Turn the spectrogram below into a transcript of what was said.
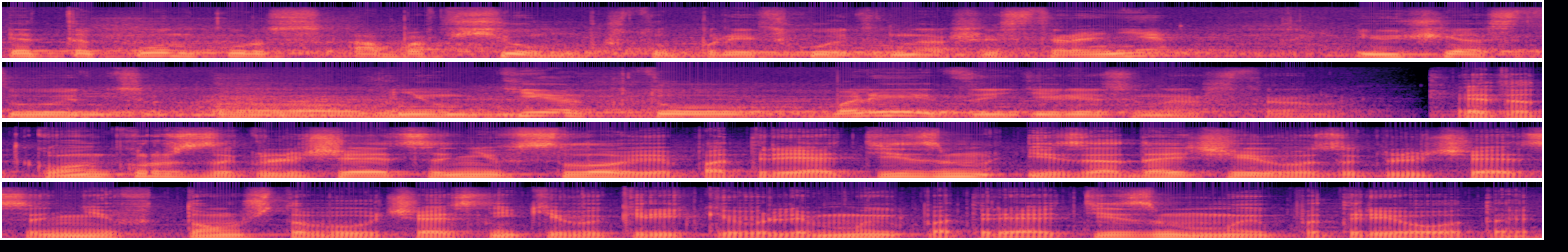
Это конкурс обо всем, что происходит в нашей стране, и участвуют э, в нем те, кто болеет за интересы нашей страны. Этот конкурс заключается не в слове «патриотизм», и задача его заключается не в том, чтобы участники выкрикивали «мы патриотизм, мы патриоты».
